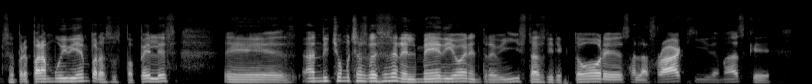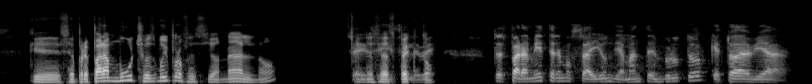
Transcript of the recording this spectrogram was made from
se prepara muy bien para sus papeles. eh, han dicho muchas veces en el medio, en entrevistas, directores, a las Rocky y demás, que, que se prepara mucho, es muy profesional, ¿no? Sí, en ese sí, aspecto. Entonces, para mí tenemos ahí un diamante en bruto que todavía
